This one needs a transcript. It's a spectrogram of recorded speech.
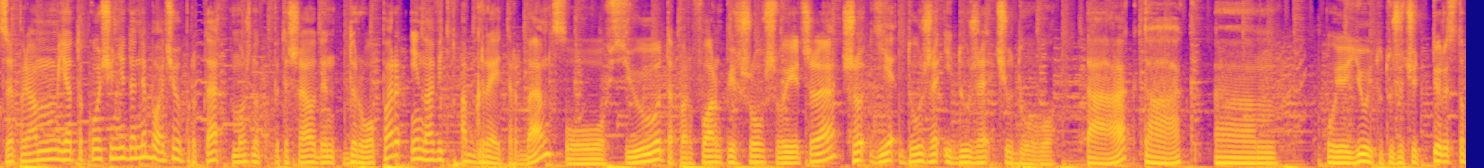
Це прям я такого ще ніде не бачив. Проте можна купити ще один дропер і навіть апгрейдер. Бемц. О, всю, тепер фарм пішов швидше. Що є дуже і дуже чудово. Так, так. Ем... Ой-ой-ой, тут уже 400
